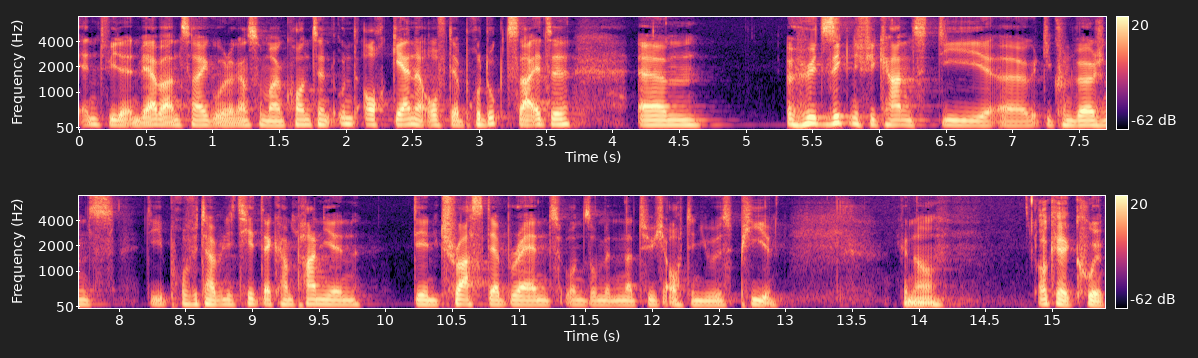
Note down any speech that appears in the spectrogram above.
entweder in Werbeanzeige oder ganz normalen Content und auch gerne auf der Produktseite. Ähm, erhöht signifikant die, äh, die Conversions, die Profitabilität der Kampagnen, den Trust der Brand und somit natürlich auch den USP. Genau. Okay, cool.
